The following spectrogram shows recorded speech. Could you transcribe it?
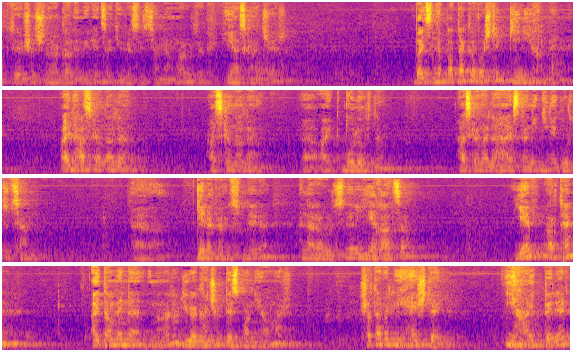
օգտվեմ շատ շնորհակալ եմ իրենց այդ հյուրասիրության համար, որտեղ հիասքանչ էր։ Բայց նպատակը ոչ թե գինի խմելն է, այլ հասկանալը հասկանալը այդ ոլորտը, հասկանալը Հայաստանի գինեգործության գերակայությունները, հնարավորությունները եղածը Եվ արդեն այդ ամենը իմանալու յուրաքանչյուր դեսպանի համար շատ ավելի հեշտ է ի հայտ բերել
